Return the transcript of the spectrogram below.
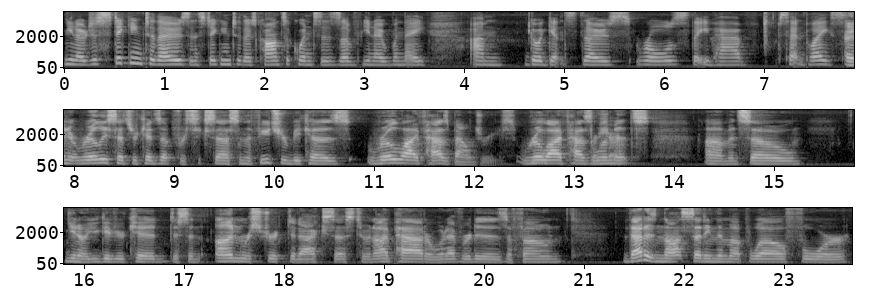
you know, just sticking to those and sticking to those consequences of you know when they um, go against those rules that you have set in place. And it really sets your kids up for success in the future because real life has boundaries. Real life has sure. limits. Um, and so, you know, you give your kid just an unrestricted access to an iPad or whatever it is, a phone. That is not setting them up well for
